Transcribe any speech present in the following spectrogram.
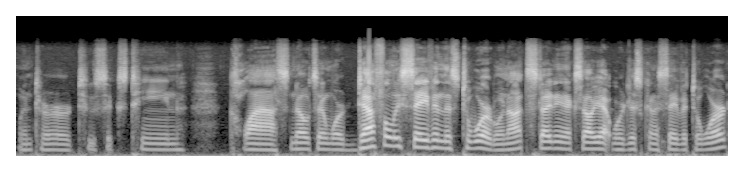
Winter 216, Class Notes. And we're definitely saving this to Word. We're not studying Excel yet. We're just going to save it to Word.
